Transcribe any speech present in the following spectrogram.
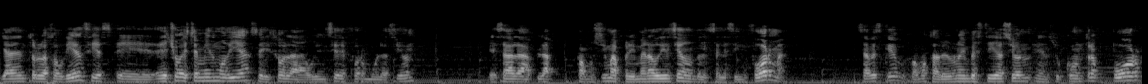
ya dentro de las audiencias. Eh, de hecho, ese mismo día se hizo la audiencia de formulación. Esa la, la famosísima primera audiencia donde se les informa. ¿Sabes qué? Vamos a abrir una investigación en su contra por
